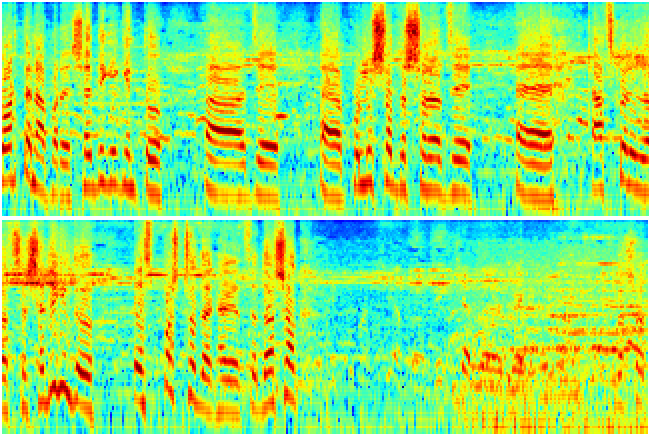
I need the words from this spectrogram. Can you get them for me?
করতে না পারে সেদিকে কিন্তু যে পুলিশ সদস্যরা যে কাজ করে যাচ্ছে সেটি কিন্তু স্পষ্ট দেখা গেছে। দর্শক দর্শক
